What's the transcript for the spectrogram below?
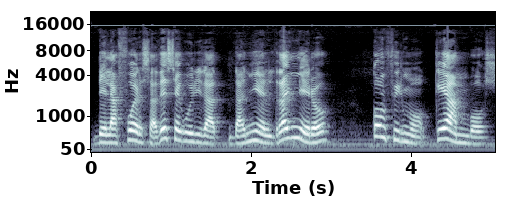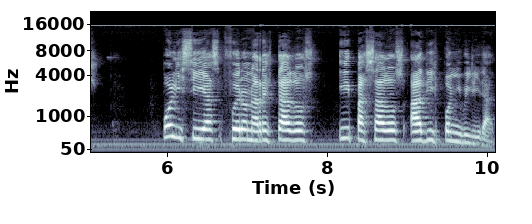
de la Fuerza de Seguridad, Daniel Rainero, confirmó que ambos policías fueron arrestados y pasados a disponibilidad.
